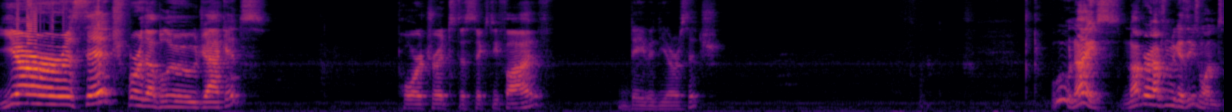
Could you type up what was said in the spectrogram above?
Jiricek for the Blue Jackets. Portraits to 65, David Jiricek. Ooh, nice. Not very often we get these ones.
